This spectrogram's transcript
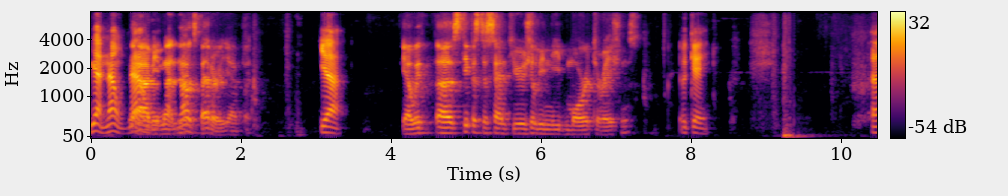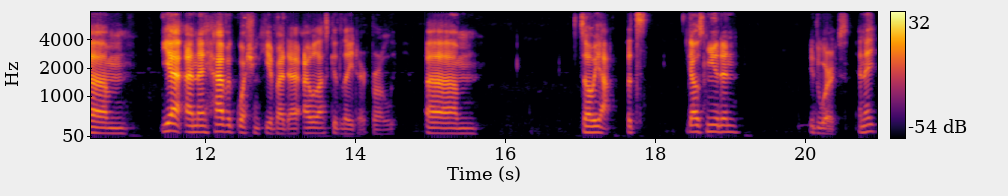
Yeah, now, now. Yeah, I mean now it's better. Yeah, but yeah, yeah. With uh, steepest descent, you usually need more iterations. Okay. Um. Yeah, and I have a question here, but I, I will ask it later, probably. Um. So yeah, let's Gauss Newton. It works, and I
